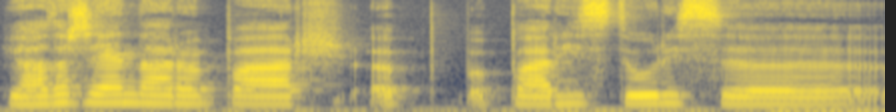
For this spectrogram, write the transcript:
ja, er zijn daar een paar, een paar historische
